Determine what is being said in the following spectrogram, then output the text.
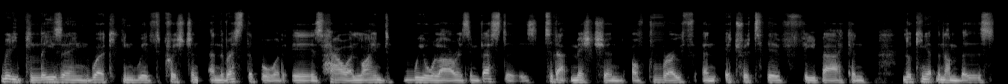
really pleasing working with Christian and the rest of the board is how aligned we all are as investors to that mission of growth and iterative feedback and looking at the numbers.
